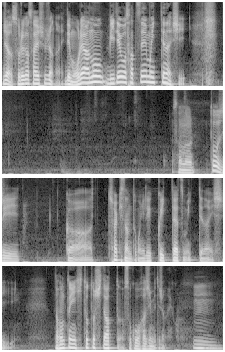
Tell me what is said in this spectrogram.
じゃあそれが最初じゃない？でも俺あのビデオ撮影も行ってないし。その当時がチャキさんのとこにレック行ったやつも行ってないし本当に人として会ったのはそこが初めてじゃないかなうん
